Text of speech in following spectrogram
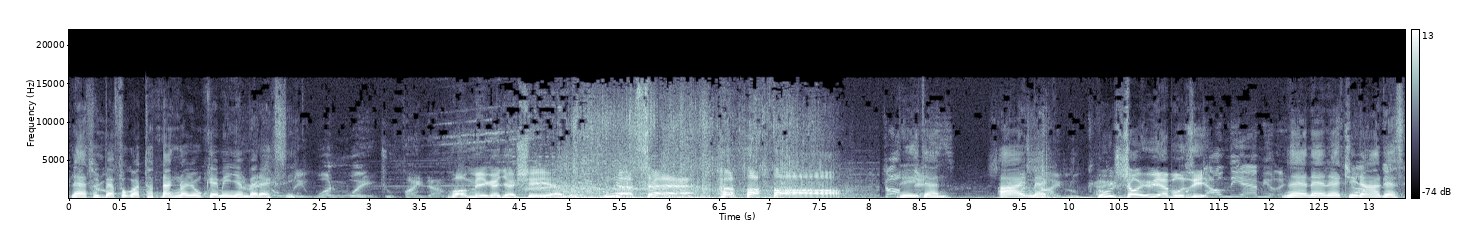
Lehet, hogy befogadhatnánk, nagyon keményen verekszik. Van még egy esélyed. Nesze! Raiden, állj meg! Kussolj, hülye buzi! Ne, ne, ne csináld ezt!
